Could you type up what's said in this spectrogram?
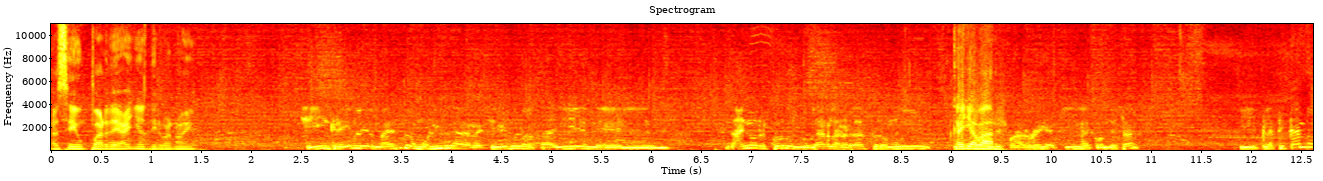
hace un par de años, Nirvanoe. Sí, increíble el maestro Molina recibiéndonos ahí en el... Ay, no recuerdo el lugar, la verdad, pero muy... Calla Bar. Para reggae aquí en la Condesa. Y platicando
